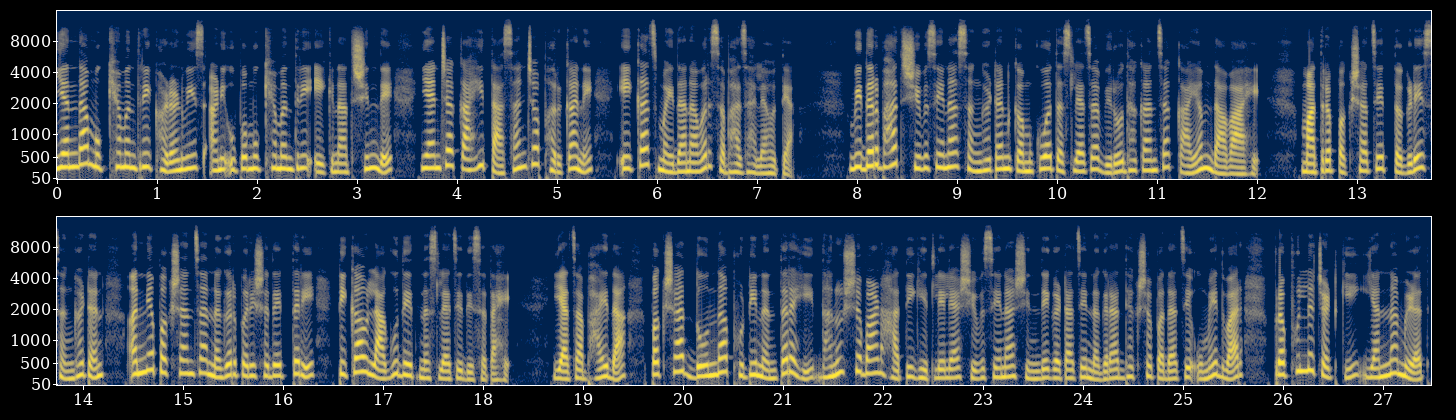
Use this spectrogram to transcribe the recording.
यंदा मुख्यमंत्री फडणवीस आणि उपमुख्यमंत्री एकनाथ शिंदे यांच्या काही तासांच्या फरकाने एकाच मैदानावर सभा झाल्या होत्या. विदर्भात शिवसेना संघटन कमकुवत असल्याचा विरोधकांचा कायम दावा आहे. मात्र पक्षाचे तगडे संघटन अन्य पक्षांचा नगरपरिषदेत तरी टिकाव लागू देत नसल्याचे दिसत आहे. याचा फायदा पक्षात दोनदा फुटीनंतरही धनुष्यबाण हाती घेतलेल्या शिवसेना शिंदे गटाचे नगराध्यक्षपदाचे उमेदवार प्रफुल्ल चटकी यांना मिळत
